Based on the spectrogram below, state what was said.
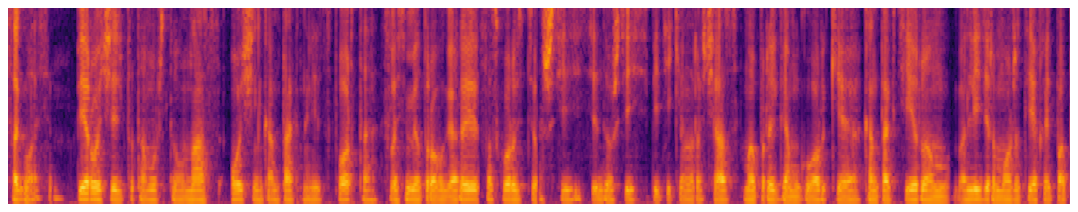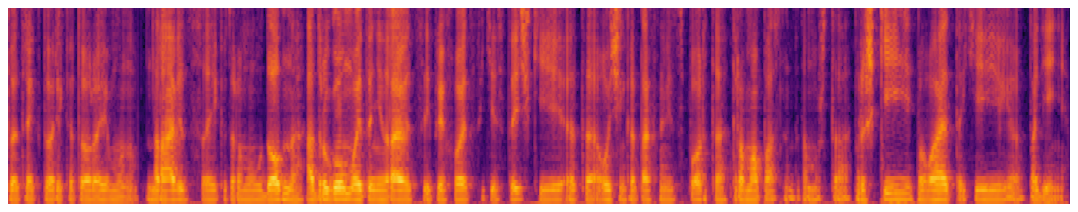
Согласен. В первую очередь, потому что у нас очень контактный вид спорта. С 8-метровой горы со скоростью 60 до 65 км в час мы прыгаем горки, контактируем. Лидер может ехать по той траектории, которая ему нравится и которая ему удобна, а другому это не нравится и приходят такие стычки. Это очень контактный вид спорта, травмоопасный, потому что прыжки, бывают такие падения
